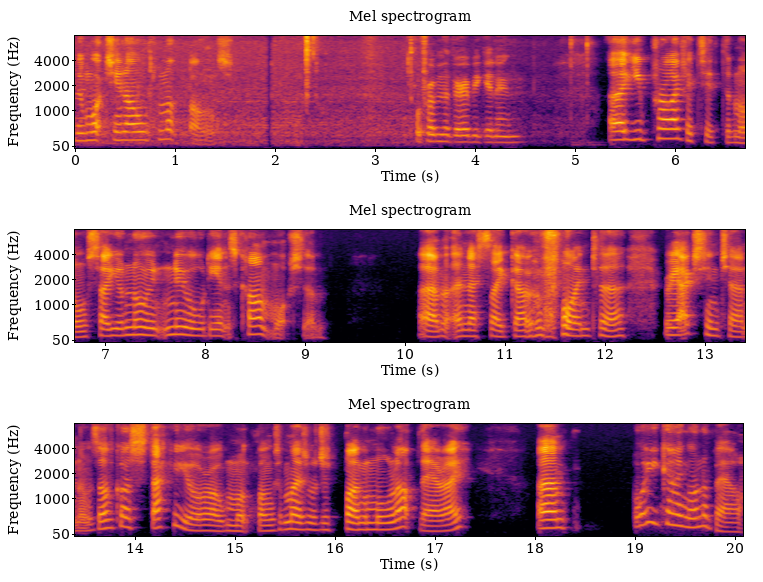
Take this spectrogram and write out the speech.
Been watching old mukbangs. From the very beginning. Uh, you privated them all, so your new, new audience can't watch them um, unless they go and find uh, reaction channels. I've got a stack of your old mukbangs. I might as well just bung them all up there, eh? Um, what are you going on about?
